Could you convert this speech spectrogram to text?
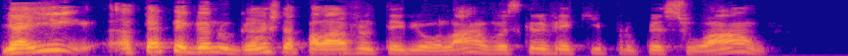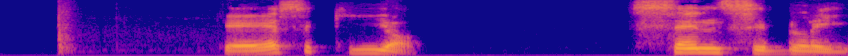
E aí, até pegando o gancho da palavra anterior lá, eu vou escrever aqui para o pessoal, que é essa aqui, ó. Sensibly.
